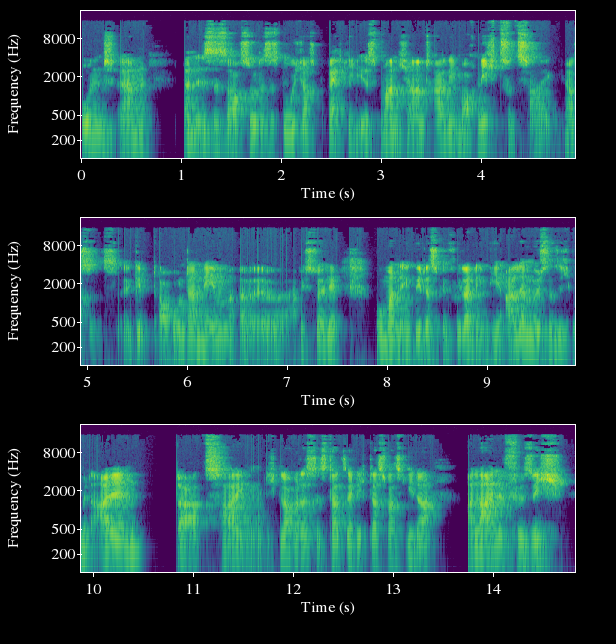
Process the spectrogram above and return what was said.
Und ähm, dann ist es auch so, dass es durchaus berechtigt ist, manche Anteile eben auch nicht zu zeigen. Also es gibt auch Unternehmen, äh, habe ich so erlebt, wo man irgendwie das Gefühl hat, irgendwie alle müssen sich mit allem da zeigen. Und ich glaube, das ist tatsächlich das, was jeder alleine für sich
